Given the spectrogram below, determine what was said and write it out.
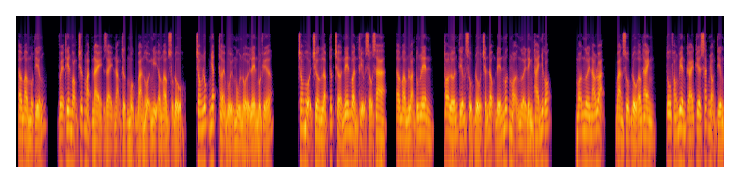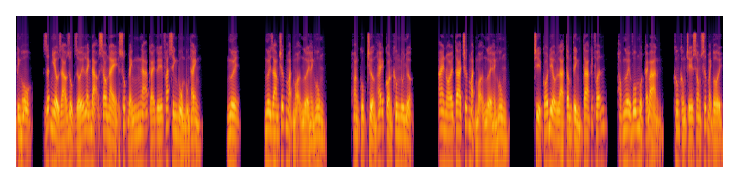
ầm ầm một tiếng, vệ thiên vọng trước mặt này dày nặng thực một bản hội nghị ầm ầm sụp đổ, trong lúc nhất thời bụi mù nổi lên một phía trong hội trường lập tức trở nên bẩn thỉu xấu xa, ầm ầm loạn tung lên, to lớn tiếng sụp đổ chấn động đến mức mọi người đình thai nhức góc mọi người náo loạn, bàn sụp đổ âm thanh, tô phóng viên cái kia sắc nhọn tiếng kinh hô, rất nhiều giáo dục giới lãnh đạo sau này xúc đánh ngã cái ghế phát sinh bùn bùn thanh. Ngươi ngươi dám trước mặt mọi người hành hung. Hoàng cục trưởng hay còn không nhu nhược? Ai nói ta trước mặt mọi người hành hung? Chỉ có điều là tâm tình ta kích phẫn hoặc ngươi vỗ một cái bản không khống chế xong sức mạnh tôi,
